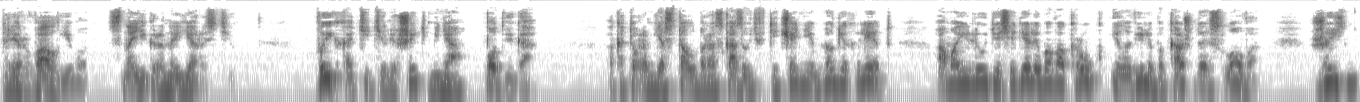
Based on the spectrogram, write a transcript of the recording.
прервал его с наигранной яростью. «Вы хотите лишить меня подвига, о котором я стал бы рассказывать в течение многих лет, а мои люди сидели бы вокруг и ловили бы каждое слово. Жизнь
